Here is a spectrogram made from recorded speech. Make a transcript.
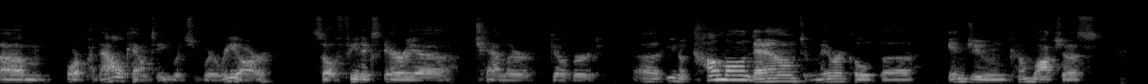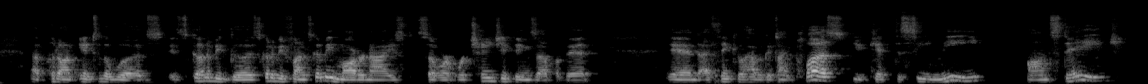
um, or Pinal County, which is where we are. So Phoenix area, Chandler, Gilbert, uh, you know, come on down to Maricopa in June. Come watch us uh, put on Into the Woods. It's going to be good. It's going to be fun. It's going to be modernized. So we're, we're changing things up a bit. And I think you'll have a good time. Plus, you get to see me on stage.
